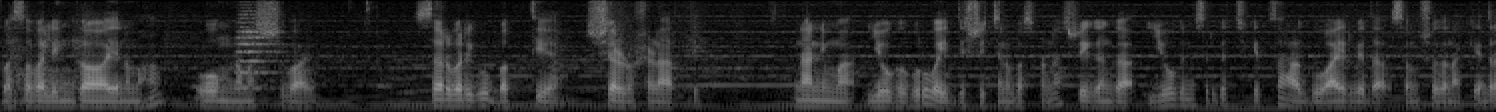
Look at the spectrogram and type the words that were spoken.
ಬಸವಲಿಂಗಾಯ ನಮಃ. ಓಂ ನಮಃ ಶಿವಾಯ. ಸರ್ವರಿಗೂ ಭಕ್ತಿಯ ಶರಣು ಶರಣಾರ್ಥಿ. ನಾನು ನಿಮ್ಮ ಯೋಗ ಗುರು ವೈದ್ಯ ಶ್ರೀ ಚನ್ನಬಸವಣ್ಣ, ಶ್ರೀಗಂಗಾ ಯೋಗ ನಿಸರ್ಗ ಚಿಕಿತ್ಸಾ ಹಾಗೂ ಆಯುರ್ವೇದ ಸಂಶೋಧನಾ ಕೇಂದ್ರ,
